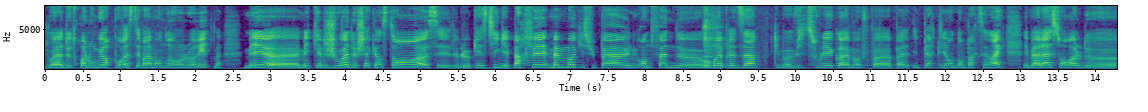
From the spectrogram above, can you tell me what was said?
voilà deux trois longueurs pour rester vraiment dans le rythme. Mais euh, mais quelle joie de chaque instant. Euh, C'est le casting est parfait. Même moi qui suis pas une grande fan de Aubrey Plaza, qui m'a vite saoulée quand même. Je suis pas, hyper cliente dans Parks and Rec. Et ben là, son rôle de,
